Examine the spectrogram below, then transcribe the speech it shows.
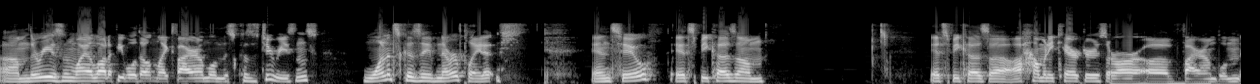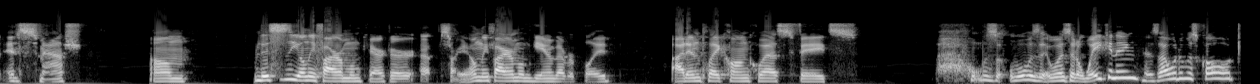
Um, the reason why a lot of people don't like Fire Emblem is because of two reasons. One, it's because they've never played it, and two, it's because um, it's because uh, how many characters there are of Fire Emblem in Smash. Um, this is the only Fire Emblem character, uh, sorry, only Fire Emblem game I've ever played. I didn't play Conquest, Fates. What was what was it? Was it Awakening? Is that what it was called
